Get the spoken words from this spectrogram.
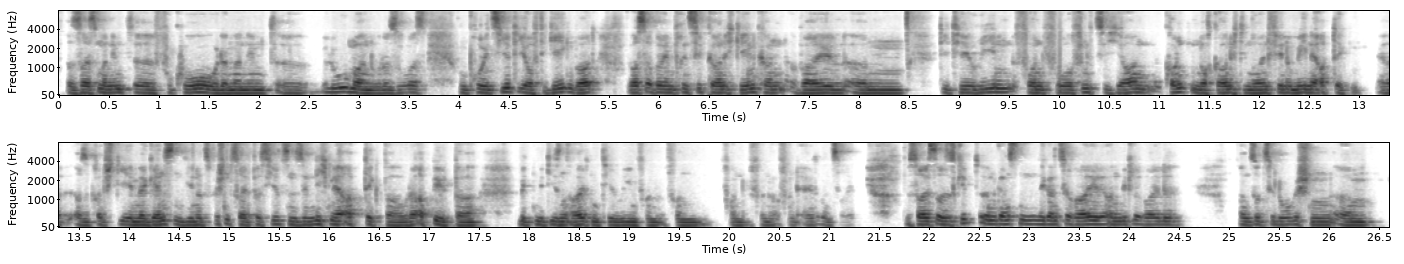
Das heißt, man nimmt äh, Foucault oder man nimmt äh, Luhmann oder sowas und projiziert die auf die Gegenwart, was aber im Prinzip gar nicht gehen kann, weil ähm, die Theorien von vor 50 Jahren konnten noch gar nicht die neuen Phänomene abdecken. Ja, also praktisch die Emergenzen, die in der Zwischenzeit passiert sind, sind nicht mehr abdeckbar oder abbildbar mit, mit diesen alten Theorien von, von, von, von, von älteren Zeit. Das heißt also, es gibt einen ganzen, eine ganze Reihe an mittlerweile an soziologischen ähm,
